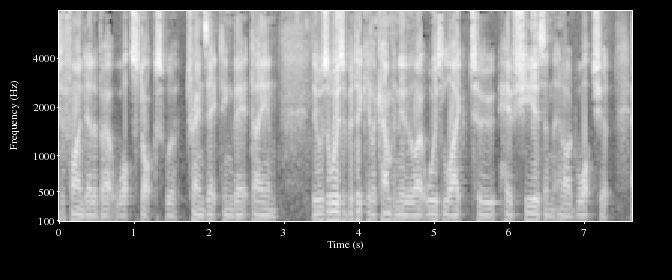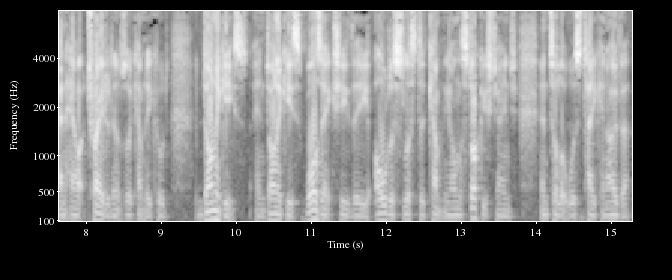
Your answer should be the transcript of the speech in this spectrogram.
to find out about what stocks were transacting that day. And there was always a particular company that I always liked to have shares in, and I'd watch it and how it traded. And it was a company called Donaghy's, and Donaghy's was actually the oldest listed company on the stock exchange until it was taken over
